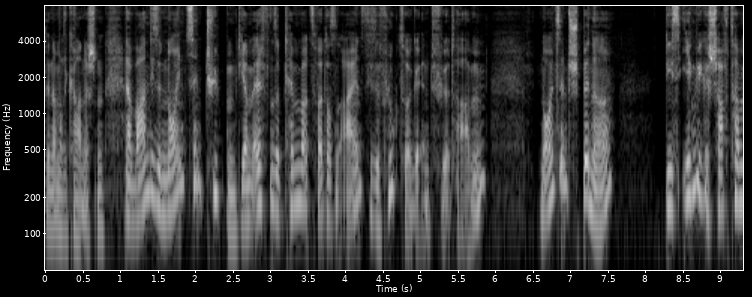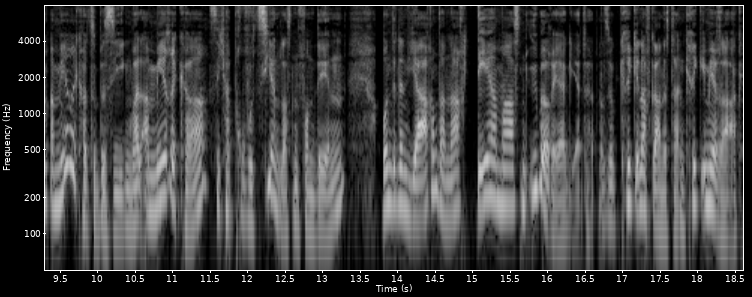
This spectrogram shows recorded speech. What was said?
den amerikanischen. Da waren diese 19 Typen, die am 11. September 2001 diese Flugzeuge entführt haben. 19 Spinner, die es irgendwie geschafft haben, Amerika zu besiegen, weil Amerika sich hat provozieren lassen von denen und in den Jahren danach dermaßen überreagiert hat. Also Krieg in Afghanistan, Krieg im Irak,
